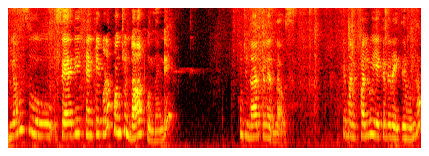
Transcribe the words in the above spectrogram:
బ్లౌజ్ శారీ కంటే కూడా కొంచెం డార్క్ ఉందండి. కొంచెం డార్క్ కలర్ బ్లౌజ్ అంటే మన పళ్ళు ఏ కలర్ అయితే ఉందో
